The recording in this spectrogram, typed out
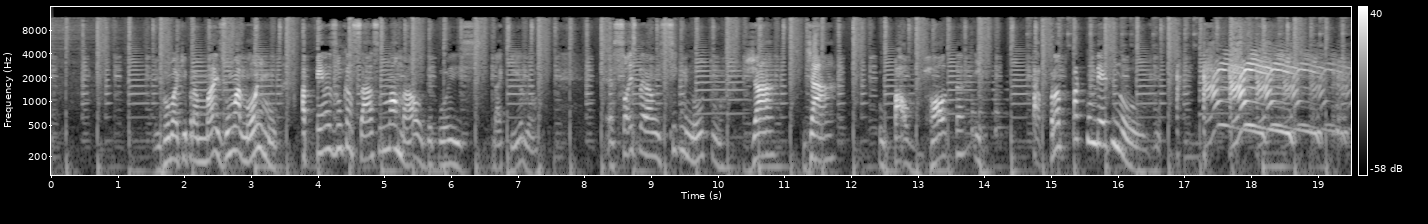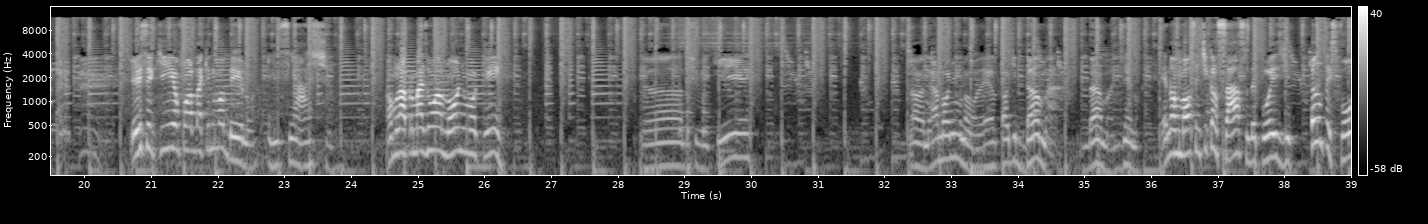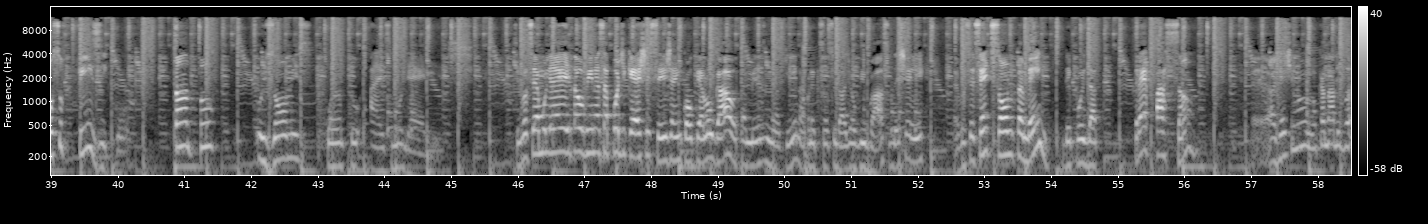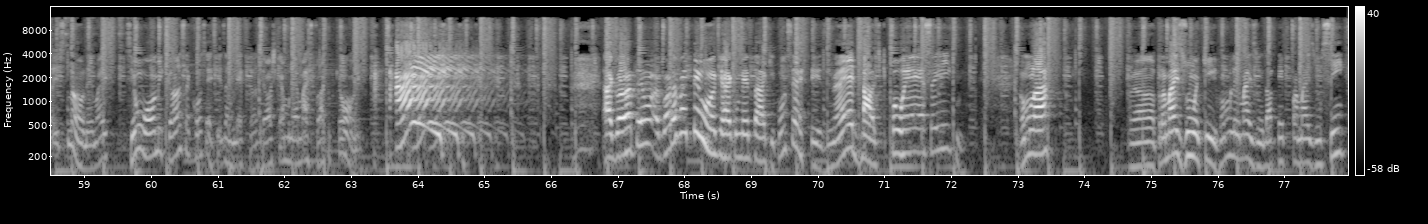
E vamos aqui para mais um anônimo, apenas um cansaço normal depois daquilo. É só esperar uns 5 minutos, já, já, o pau volta e tá pronto para comer de novo. Ai, ai, ai. Esse aqui eu falo daquele modelo. Ele se acha. Vamos lá para mais um anônimo aqui. Ah, deixa eu ver aqui. Não, não é anônimo não, é o tal de dama. Dama, dizendo: É normal sentir cansaço depois de tanto esforço físico. Tanto os homens quanto as mulheres. Se você é mulher e está ouvindo essa podcast, seja em qualquer lugar, ou até mesmo aqui na Conexão Cidade ao Vivaço, deixa aí. Você sente sono também depois da trepação? É, a gente não, nunca analisou isso não, né? Mas se um homem cansa, com certeza a mulher cansa. Eu acho que a mulher é mais fraca do que o homem. Ai! Agora, tem um, agora vai ter uma que vai comentar aqui, com certeza. Não é Daldi, que porra é essa aí? Vamos lá. Uh, ah, para mais um aqui, vamos ler mais um, dá tempo para mais um sim.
